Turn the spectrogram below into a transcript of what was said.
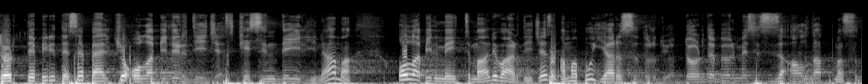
Dörtte biri dese belki olabilir diyeceğiz. Kesin değil yine ama olabilme ihtimali var diyeceğiz. Ama bu yarısıdır diyor. Dörde bölmesi sizi aldatmasın.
